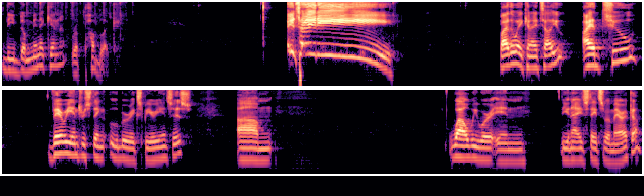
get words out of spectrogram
the Dominican Republic. It's Haiti! By the way, can I tell you? I had two very interesting Uber experiences um, while we were in the United States of America.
